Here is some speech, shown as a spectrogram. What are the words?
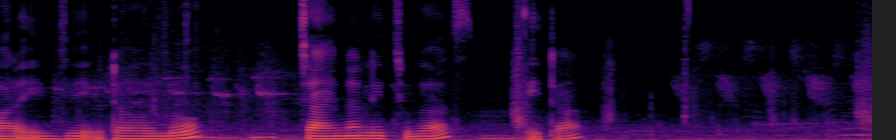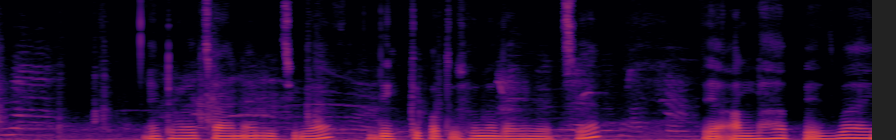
আর এই যে এটা হলো চায়না লিচু গাছ, এটা। এটা হলো চায়না লিচু গাছ। দেখতে কত সুন্দর দেখা যাচ্ছে। আল্লাহ হাফেজ, বাই।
